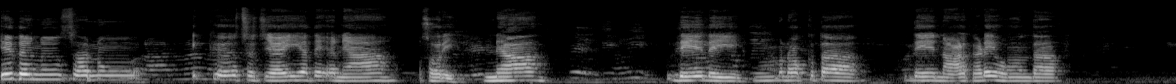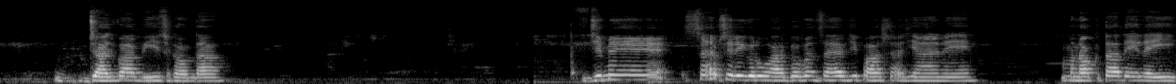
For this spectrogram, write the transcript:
ਇਹ ਦਿਨ ਸਾਨੂੰ ਇੱਕ ਸਚਾਈ ਅਤੇ ਅਨਿਆ ਸੌਰੀ ਨਿਆਂ ਦੇ ਲਈ, ਮਨੁੱਖਤਾ ਦੇ ਨਾਲ ਖੜੇ ਹੋਣ ਦਾ ਜਜ਼ਬਾ ਵੀ ਸਿਖਾਉਂਦਾ। ਜਿਵੇਂ ਸਾਹਿਬ ਸ੍ਰੀ ਗੁਰੂ ਹਰਗੋਬਿੰਦ ਸਾਹਿਬ ਜੀ ਪਾਤਸ਼ਾਹ ਜੀ ਨੇ ਮਨੁੱਖਤਾ ਦੇ ਲਈ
